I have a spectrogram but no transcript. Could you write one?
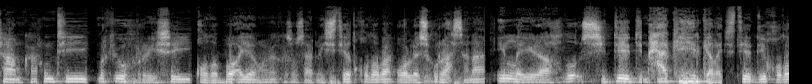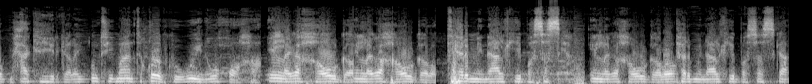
jaamka. Runtii markii u horreysay qodobo ayaanu halkan ka saarnay sideed qodoba oo laysku raacsanaa in la yidhaahdo sideeddii maxaa ka hirgalay? Sideeddii qodob maxaa ka hirgalay? Runtii maanta qodobka ugu weyn wuxuu ahaa in laga hawlgalo in laga hawlgalo terminaalkii basaska in laga hawlgalo terminaalkii basaska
